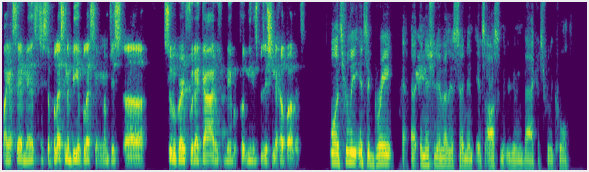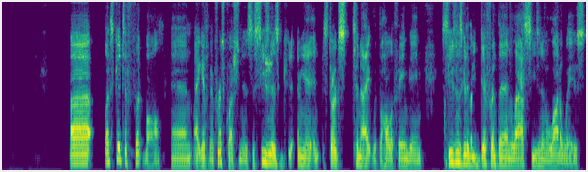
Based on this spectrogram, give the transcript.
like I said, man, it's just a blessing to be a blessing. I'm just uh, super grateful that God has been able to put me in this position to help others. Well, it's really it's a great uh, initiative, as I said, and it's awesome that you're giving back. It's really cool. Uh, let's get to football, and I guess my first question is: the season is, I mean, it starts tonight with the Hall of Fame game. Season's going to be different than last season in a lot of ways.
